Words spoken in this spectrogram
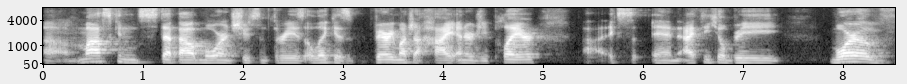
Um, Mast can step out more and shoot some threes. Allick is very much a high energy player. Uh, and I think he'll be more of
